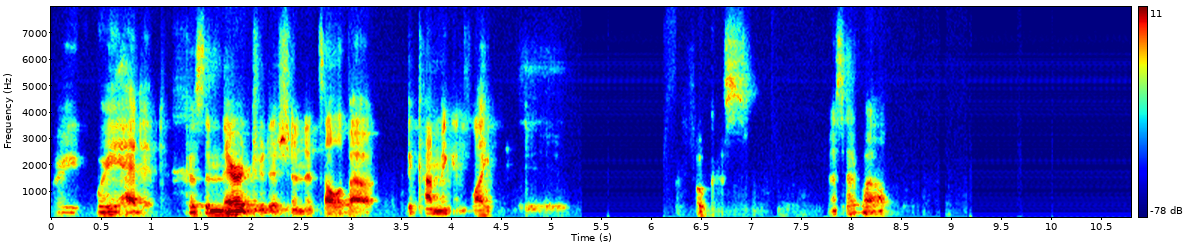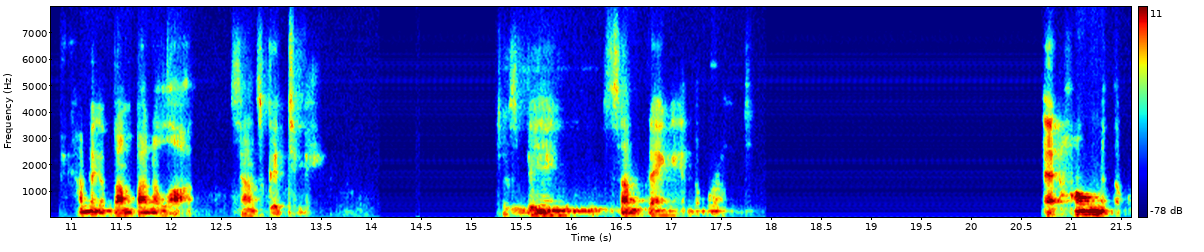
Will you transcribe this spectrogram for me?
where are you, where are you headed?" Because in their tradition, it's all about becoming enlightened. Focus. I said, "Well, becoming a bump on a log sounds good to me. Just being something in the world, at home in the world."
